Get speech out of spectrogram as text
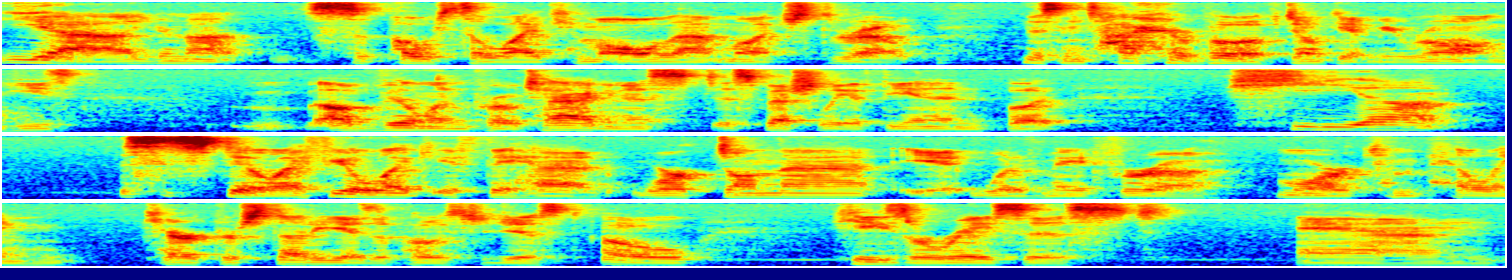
yeah, you're not supposed to like him all that much throughout this entire book. Don't get me wrong. He's a villain protagonist, especially at the end, but he. Uh, still, I feel like if they had worked on that, it would have made for a more compelling character study as opposed to just, oh, he's a racist and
